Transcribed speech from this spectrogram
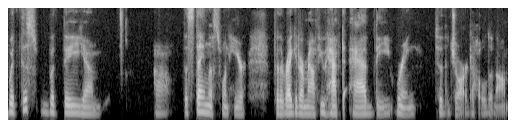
with this with the um, uh, the stainless one here for the regular mouth, you have to add the ring to the jar to hold it on.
